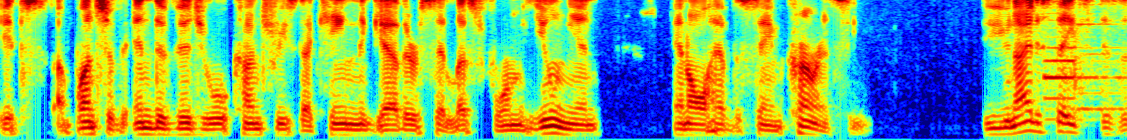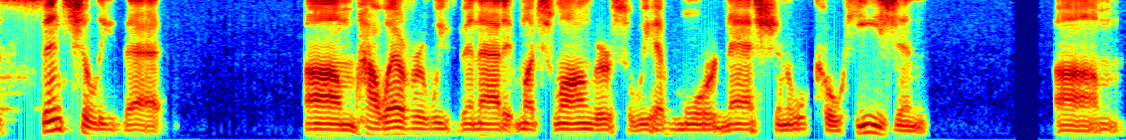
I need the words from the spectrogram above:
it's a bunch of individual countries that came together, said, let's form a union and all have the same currency. The United States is essentially that, um, however, we've been at it much longer, so we have more national cohesion. Um,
